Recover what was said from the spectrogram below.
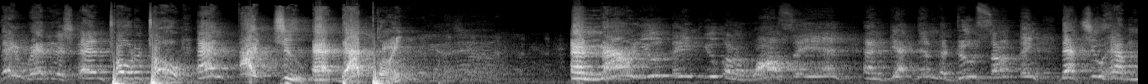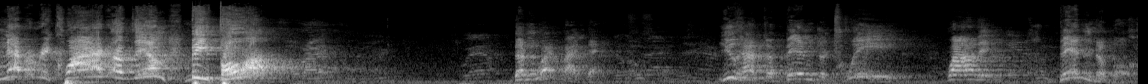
They ready to stand toe to toe and fight you at that point. And now you think you're going to waltz in and get them to do something that you have never required of them before? Doesn't work like that. You have to bend the twig while it's bendable.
